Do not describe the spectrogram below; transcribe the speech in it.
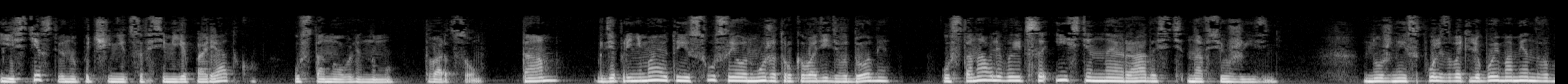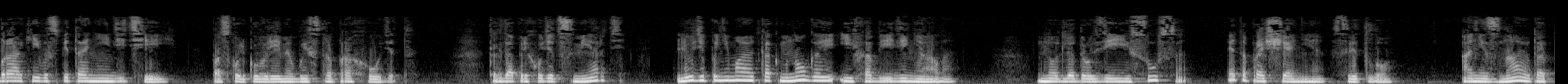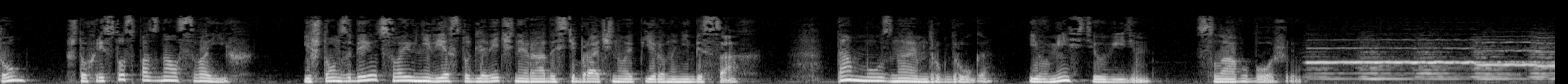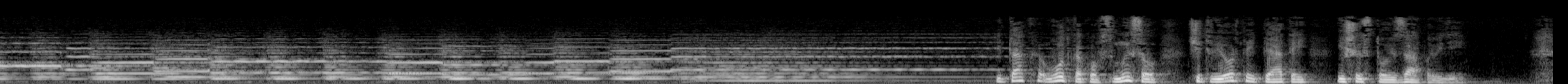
и, естественно, подчинится в семье порядку, установленному Творцом. Там, где принимают Иисуса и Он может руководить в доме, устанавливается истинная радость на всю жизнь. Нужно использовать любой момент в браке и воспитании детей – поскольку время быстро проходит. Когда приходит смерть, люди понимают, как многое их объединяло. Но для друзей Иисуса это прощание светло. Они знают о том, что Христос познал своих, и что Он заберет свою невесту для вечной радости брачного пира на небесах. Там мы узнаем друг друга и вместе увидим славу Божию. Итак, вот каков смысл четвертой, пятой и шестой заповедей.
